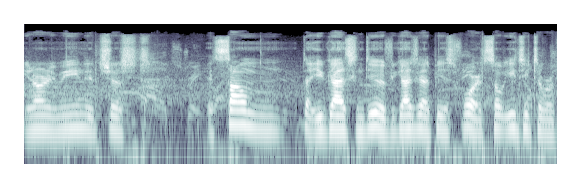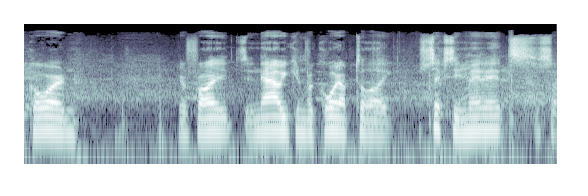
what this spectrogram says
you know what I mean? It's just, it's something that you guys can do. If you guys got a PS4, it's so easy to record your fights, and now you can record up to like 60 minutes. So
